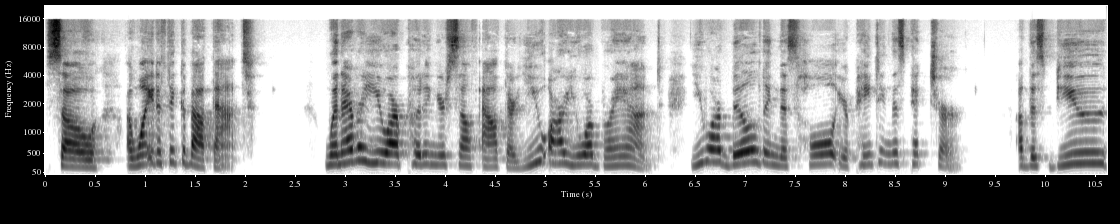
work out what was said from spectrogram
So I want you to think about that. Whenever you are putting yourself out there, you are your brand. You are building this whole, you're painting this picture of this be-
